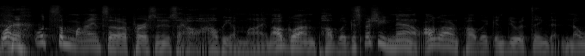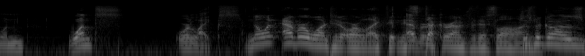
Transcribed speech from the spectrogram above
What what's the mindset of a person who's like, oh, I'll be a mime. I'll go out in public, especially now. I'll go out in public and do a thing that no one wants or likes. No one ever wanted or liked it, and it Ever. stuck around for this long. Just because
